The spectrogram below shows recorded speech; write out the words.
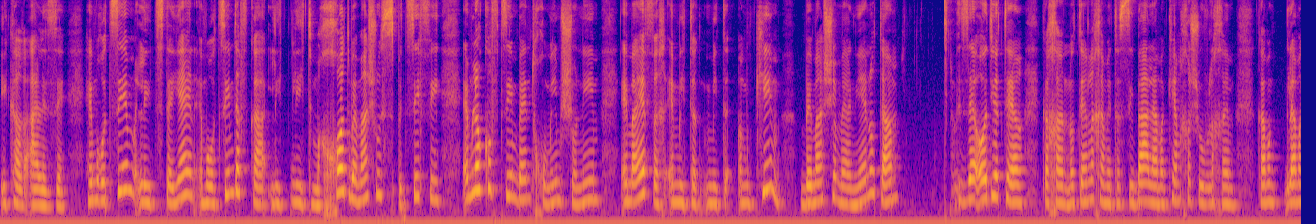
היא קראה לזה. הם רוצים להצטיין, הם רוצים דווקא להתמחות במשהו ספציפי, הם לא קופצים בין תחומים שונים, הם ההפך, הם מת, מתעמקים במה שמעניין אותם. וזה עוד יותר ככה נותן לכם את הסיבה למה כן חשוב לכם, כמה, למה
